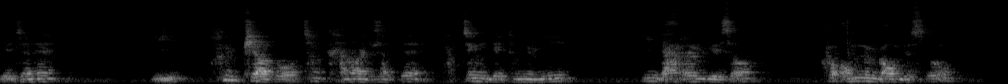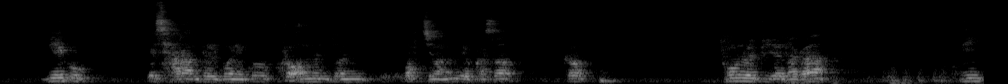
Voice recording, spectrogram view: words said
예전에 이 황폐하고 참 가난하게 살 때 박정희 대통령이 이 나라를 위해서 그 없는 가운데서도 외국의 사람들을 보내고 그 없는 돈 없지만은 외국 가서 그 돈을 빌려다가 이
